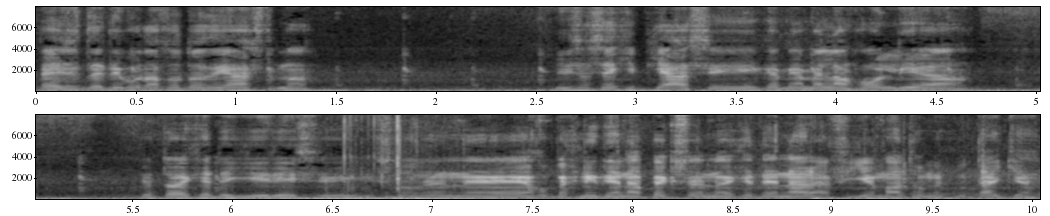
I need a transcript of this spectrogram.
Παίζετε τίποτα αυτό το διάστημα; Ή σας έχει πιάσει καμιά μελαγχολία και το έχετε γυρίσει στο δεν έχω παιχνίδια να παίξω ενώ έχετε ένα ράφι γεμάτο με κουτάκια.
